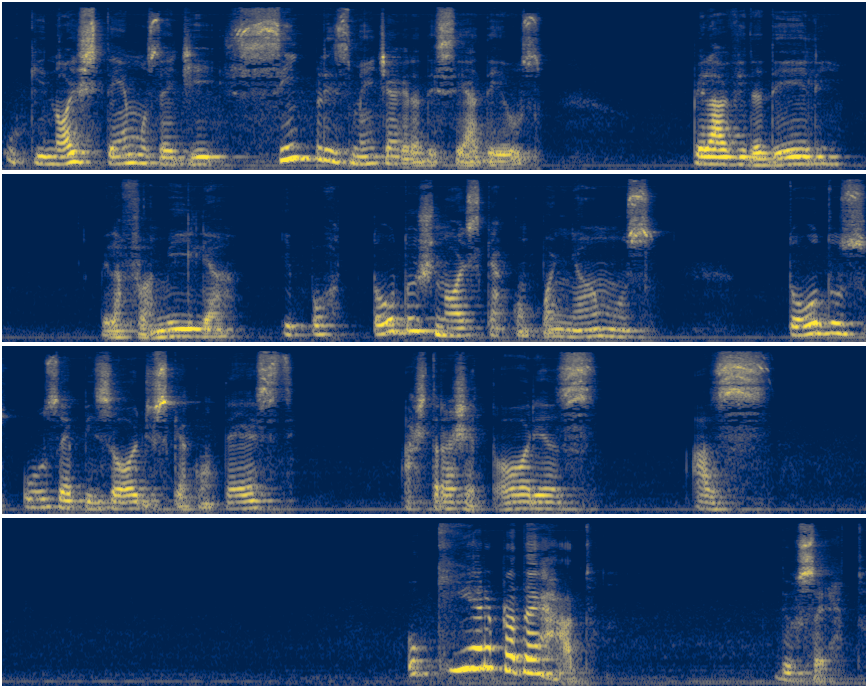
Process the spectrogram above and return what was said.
O que nós temos é de simplesmente agradecer a Deus pela vida dele, pela família e por todos nós que acompanhamos todos os episódios que acontecem, as trajetórias, as o que era para dar errado deu certo.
